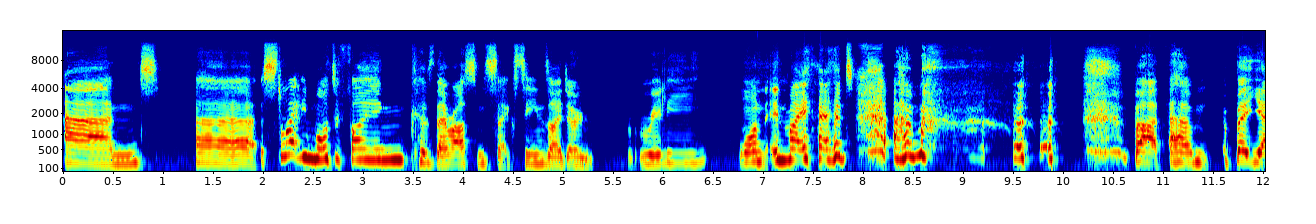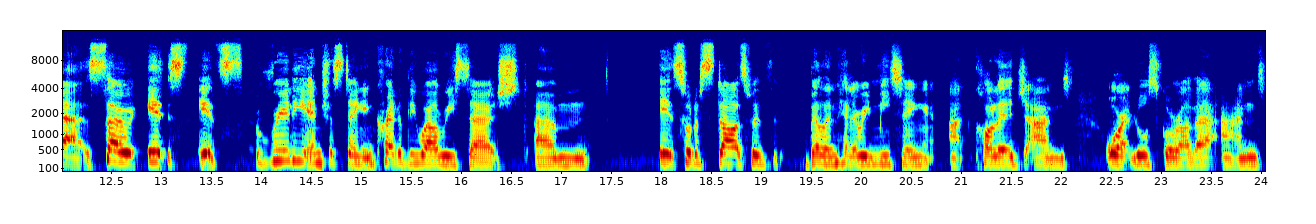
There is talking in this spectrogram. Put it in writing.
and uh, slightly mortifying because there are some sex scenes I don't really want in my head. Um, but um, but yeah, so it's it's really interesting, incredibly well researched. Um, it sort of starts with Bill and Hillary meeting at college and or at law school rather, and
